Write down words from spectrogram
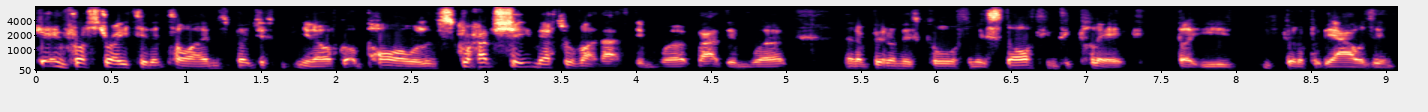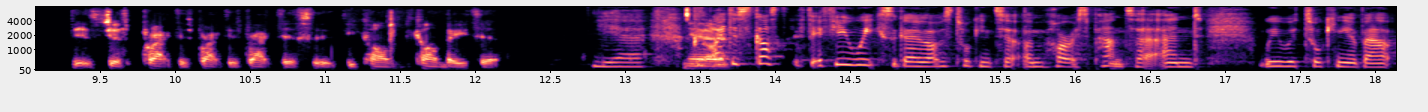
getting frustrated at times, but just you know, I've got a pile of scrap sheet metal like that didn't work, that didn't work, and I've been on this course and it's starting to click, but you you've got to put the hours in. It's just practice, practice, practice. It, you can't you can't beat it. Yeah. yeah. I discussed a few weeks ago, I was talking to um, Horace Panter, and we were talking about,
